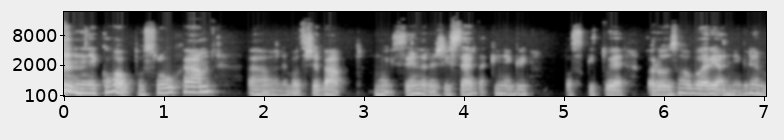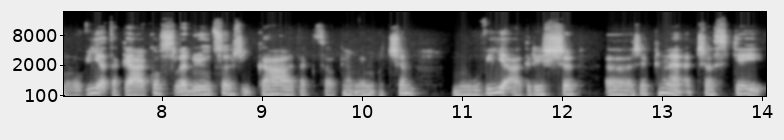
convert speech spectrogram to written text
někoho poslouchám, nebo třeba můj syn, režisér, taky někdy poskytuje rozhovory a někde mluví a tak já jako sleduju, co říká, a tak celkem vím, o čem mluví a když uh, řekne častěji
